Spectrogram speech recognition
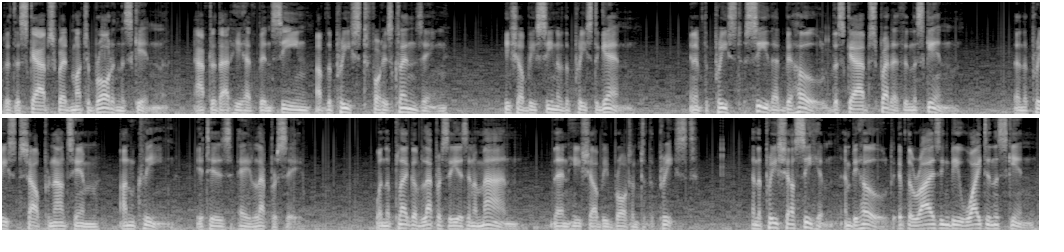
But if the scab spread much abroad in the skin, after that he hath been seen of the priest for his cleansing, he shall be seen of the priest again. And if the priest see that, behold, the scab spreadeth in the skin, then the priest shall pronounce him unclean. It is a leprosy. When the plague of leprosy is in a man, then he shall be brought unto the priest. And the priest shall see him, and behold, if the rising be white in the skin,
